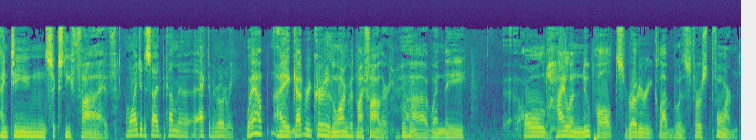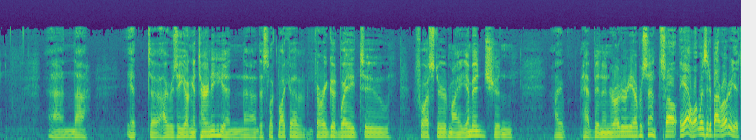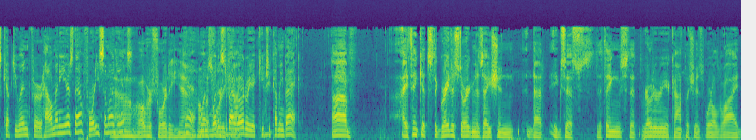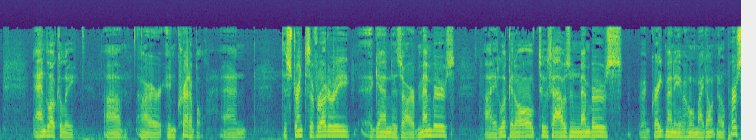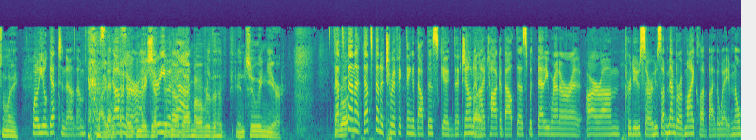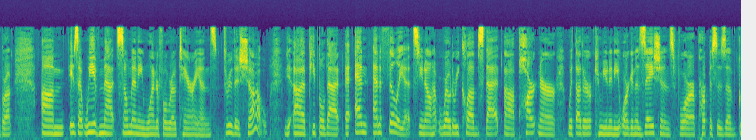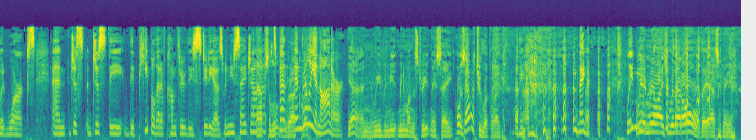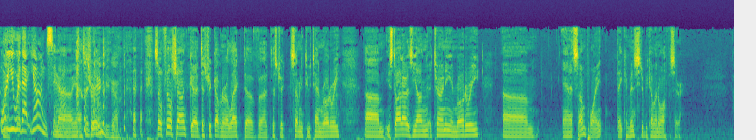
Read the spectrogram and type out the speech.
1965. and why did you decide to become uh, active in Rotary? Well, I got recruited along with my father uh, when the uh, old Highland New Paltz Rotary Club was first formed, and uh, it. Uh, I was a young attorney, and uh, this looked like a very good way to foster my image, and I have been in Rotary ever since. Well, yeah, what was it about Rotary that's kept you in for how many years now? 40 some odd years? Oh, over forty, yeah, yeah, what, what is it about Rotary that keeps you coming back? Um, I think it's the greatest organization that exists. The things that Rotary accomplishes worldwide and locally um, are incredible. And the strength of Rotary, again, is our members. I look at all 2,000 members, a great many of whom I don't know personally. Well, you'll get to know them as the governor. certainly I assure get you to know that. them over the ensuing year. That's Ro- been a that's been a terrific thing about this gig that Joan and Right. I talk about this with Betty Renner, our um, producer, who's a member of my club, by the way, Millbrook. Um, is that we have met so many wonderful Rotarians through this show, uh, people that and and affiliates, you know, Rotary clubs that uh, partner with other community organizations for purposes of good works, and just just the the people that have come through these studios. Wouldn't you say, Joan? Absolutely, it's been, been really an honor. Yeah, and we even meet, meet them on the street, and they say, "Oh, is that what you look like?" They- leave me we didn't realize you were that old. They ask me. Or you were that young, Sarah. No, yeah, that's true. There you go. So Phil Shunk, uh, District Governor elect of uh, District 7210 Rotary. Um, you start out as a young attorney in Rotary. um, and at some point they convinced you to become an officer.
